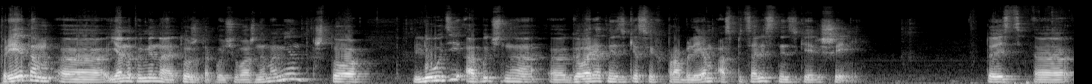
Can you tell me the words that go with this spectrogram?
При этом э, я напоминаю тоже такой еще важный момент, что люди обычно э, говорят на языке своих проблем, а специалисты на языке решений. То есть э,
